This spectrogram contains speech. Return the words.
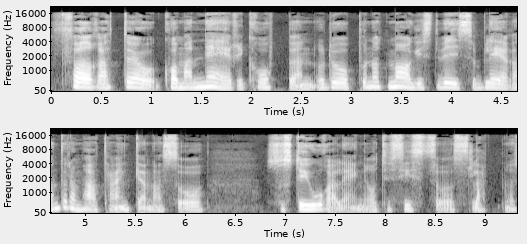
för att då komma ner i kroppen och då på något magiskt vis så blir inte de här tankarna så, så stora längre och till sist så slappnar,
